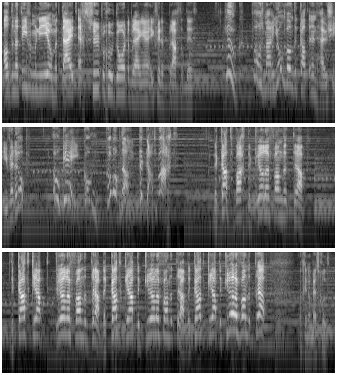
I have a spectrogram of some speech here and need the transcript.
alternatieve manier om mijn tijd echt supergoed door te brengen. Ik vind het prachtig dit. Luke, volgens Marion woont de kat in een huisje hier verderop. Oké, kom, kom op dan. De kat wacht. De kat wacht de krullen van de trap. De kat krabt de krullen van de trap. De kat krabt de krullen van de trap. De kat krabt de krullen van de trap. Dat ging nog best goed.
